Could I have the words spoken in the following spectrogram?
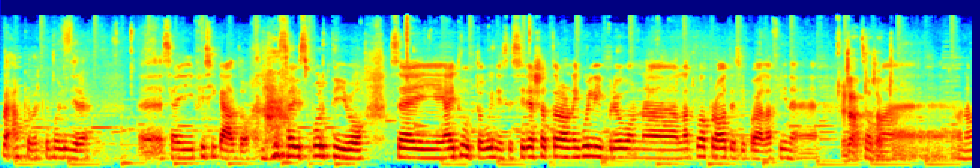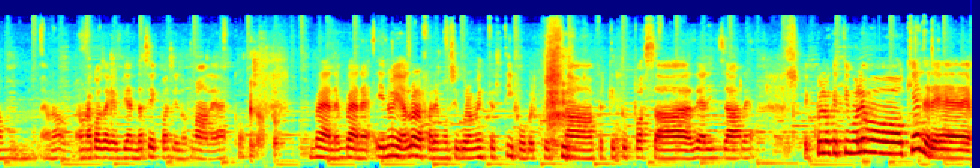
Beh, anche perché voglio dire, eh, sei fisicato, sei sportivo, sei, hai tutto, quindi se si riesce a trovare un equilibrio con eh, la tua protesi, poi alla fine Esatto, insomma, esatto. è, una, è una- è una cosa che viene da sé quasi normale, ecco. Esatto. Bene, bene, e noi allora faremo sicuramente il tifo per questa, perché tu possa realizzare. E quello che ti volevo chiedere è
